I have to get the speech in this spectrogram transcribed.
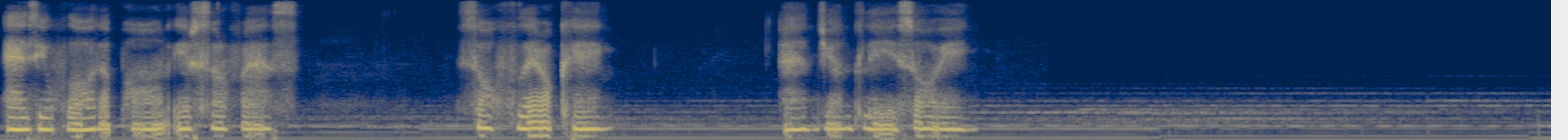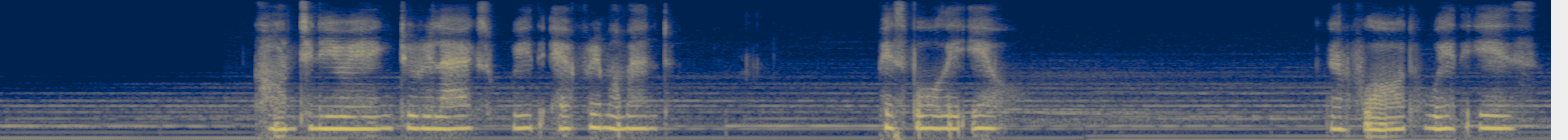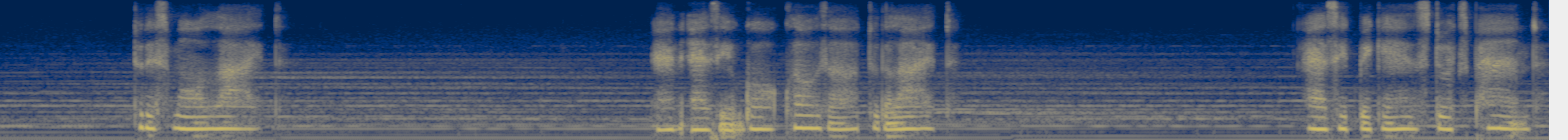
As you float upon its surface, softly rocking and gently swaying. Continuing to relax with every moment, peacefully ill, and float with ease to the small light. And as you go closer to the light, as it begins to expand,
